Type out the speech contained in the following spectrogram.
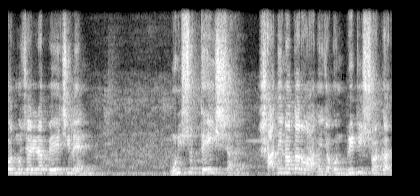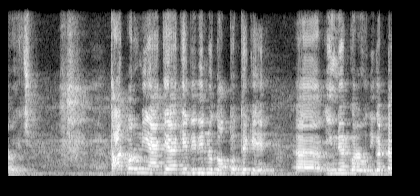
কর্মচারীরা পেয়েছিলেন উনিশশো তেইশ সালে, স্বাধীনতারও আগে যখন ব্রিটিশ সরকার রয়েছে, তারপর উনি একে একে বিভিন্ন দপ্তর থেকে ইউনিয়ন করার অধিকারটা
